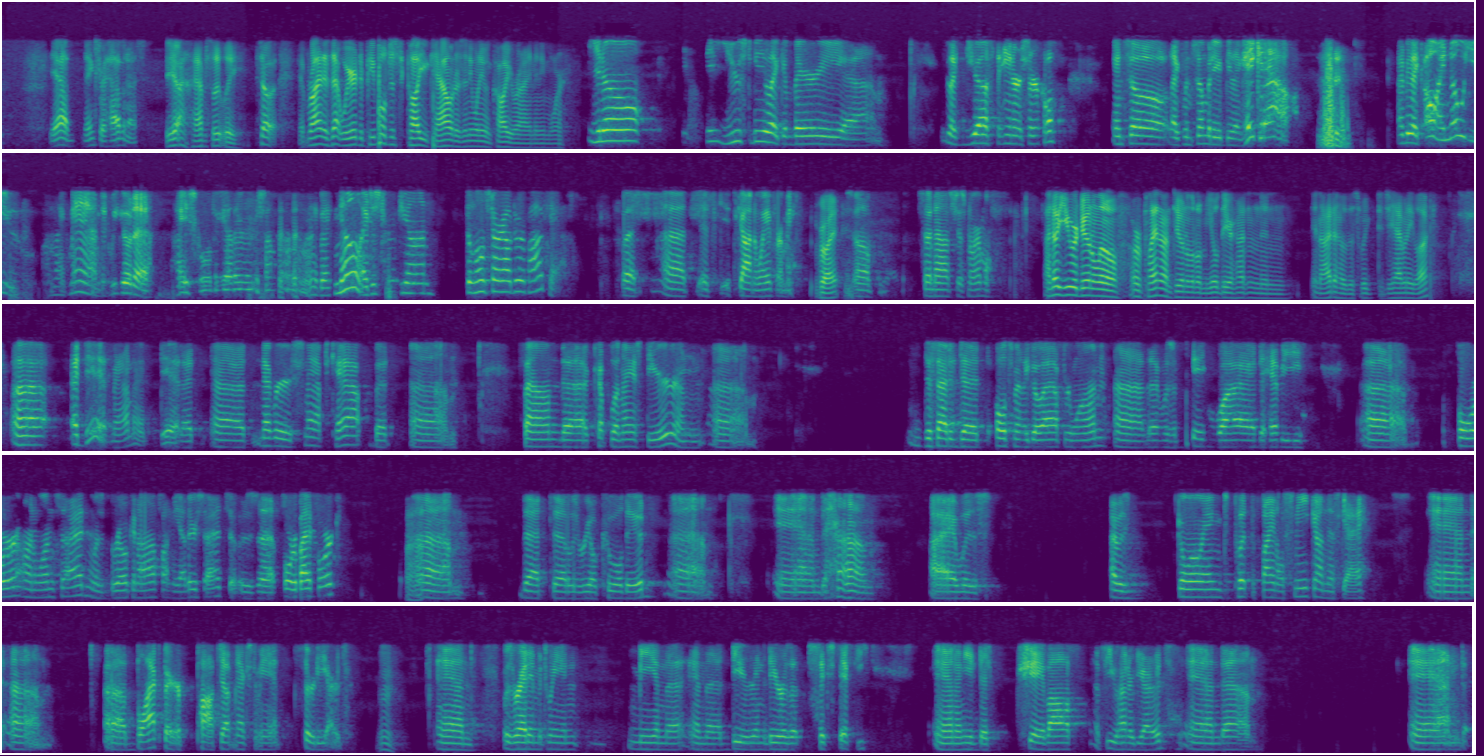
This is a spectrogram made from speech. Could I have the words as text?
Yeah, thanks for having us. Yeah, absolutely. So, Ryan, is that weird? Do people just call you Cal, or does anyone even call you Ryan anymore? You know, it used to be like a very um like just the inner circle. And so like when somebody would be like, Hey Cal I'd be like, Oh, I know you. I'm like, Man, did we go to high school together or something? And they'd be like, No, I just heard you on the Lone Star Outdoor podcast. But uh it's it's gotten away from me. Right. So so now it's just normal. I know you were doing a little, or planning on doing a little mule deer hunting in in Idaho this week. Did you have any luck? Uh, I did, man. I did. I uh, never snapped cap, but um, found uh, a couple of nice deer and um, decided to ultimately go after one uh, that was a big, wide, heavy uh, four on one side and was broken off on the other side. So it was a four by fork. Uh-huh. Um, that uh, was a real cool dude. Um, and um, I was I was going to put the final sneak on this guy, and um, a black bear popped up next to me at 30 yards, Mm. and was right in between me and the and the deer, and the deer was at 650, and I needed to shave off a few hundred yards, and um, and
